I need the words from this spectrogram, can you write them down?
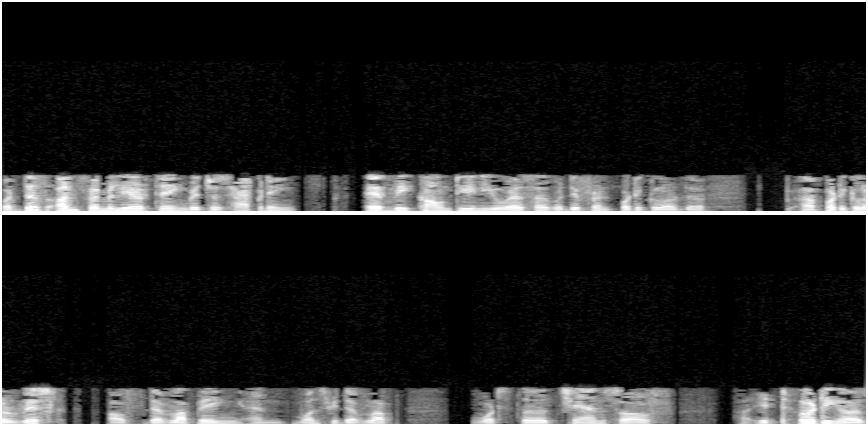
But this unfamiliar thing, which is happening, every county in U.S. have a different particular the uh, particular risk of developing, and once we develop, what's the chance of uh, it hurting us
